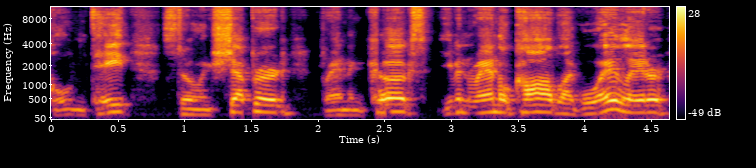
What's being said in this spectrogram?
Golden Tate, Sterling Shepard, Brandin Cooks, even Randall Cobb, like way later.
